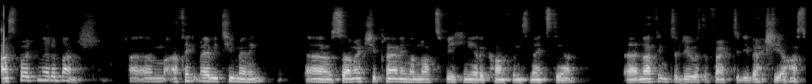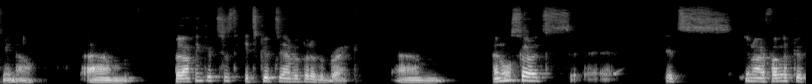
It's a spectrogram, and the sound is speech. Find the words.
I've spoken at a bunch. Um, I think maybe too many. Uh, so I'm actually planning on not speaking at a conference next year. Uh, nothing to do with the fact that you've actually asked me now. Um, but I think it's just it's good to have a bit of a break. Um, and also it's it's you know if I look at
